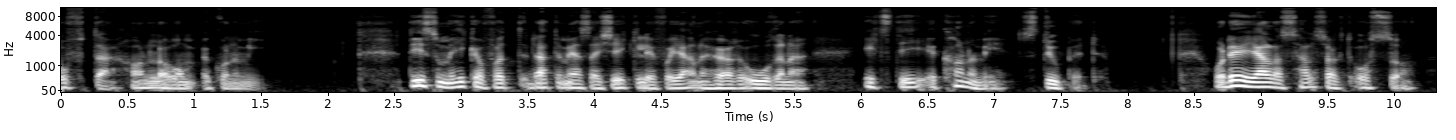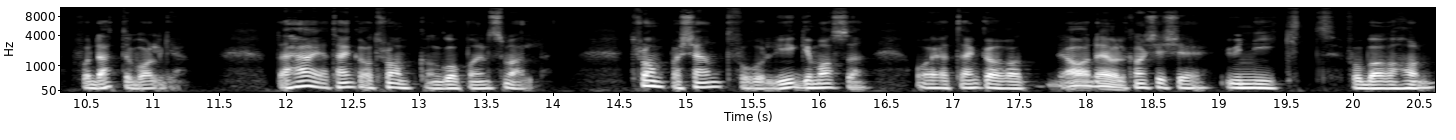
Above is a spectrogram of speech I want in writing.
ofte handler om økonomi. De som ikke har fått dette med seg skikkelig, får gjerne høre ordene It's the economy, stupid. Og det gjelder selvsagt også for dette valget. Det er her jeg tenker at Trump kan gå på en smell. Trump er kjent for å lyge masse, og jeg tenker at ja, det er vel kanskje ikke unikt for bare han.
